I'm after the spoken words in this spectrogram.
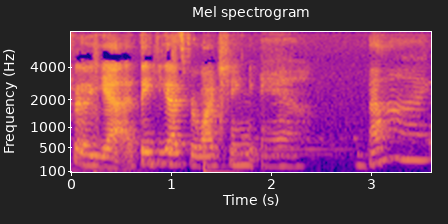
So yeah, thank you guys for watching and bye.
